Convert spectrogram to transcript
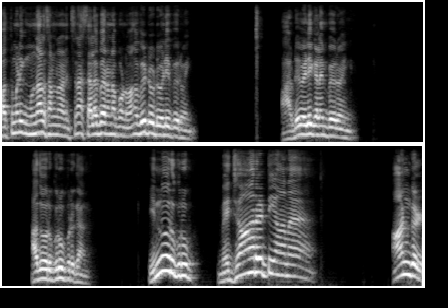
பத்து மணிக்கு முன்னால் சண்டை நடந்துச்சுன்னா சில பேர் என்ன பண்ணுவாங்க? வீட்டை விட்டு வெளியே போயிடுவாங்க அப்படியே வெளியே கிளம்பி போயிடுவாங்க அது ஒரு குரூப் இருக்காங்க. இன்னொரு குரூப் மெஜாரிட்டியான ஆண்கள்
